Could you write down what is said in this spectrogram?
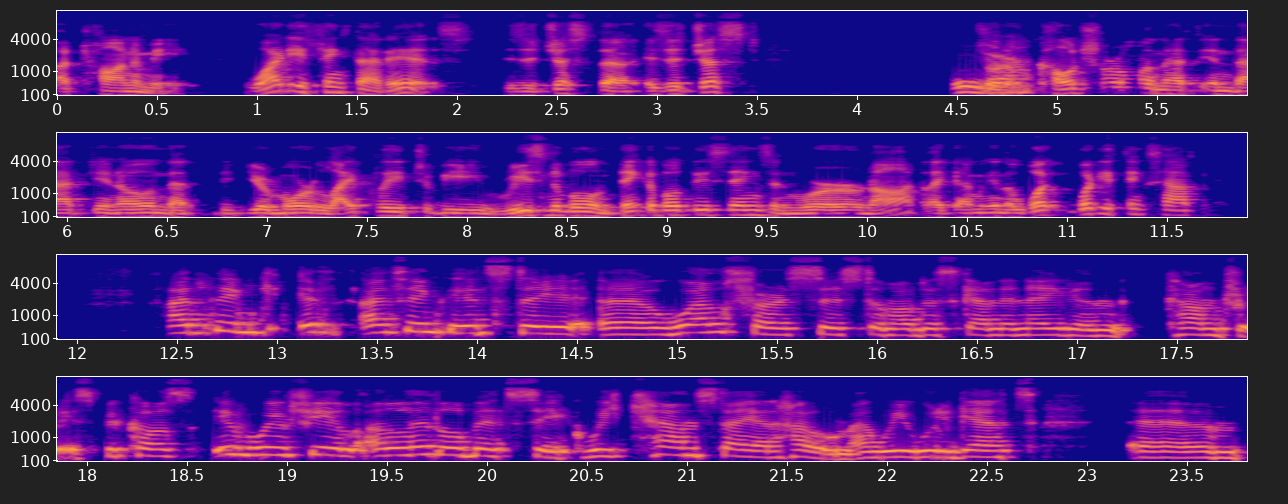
autonomy. Why do you think that is? Is it just the? Is it just sort yeah. of cultural in that in that you know in that you're more likely to be reasonable and think about these things and we're not? Like I mean, what what do you think's happening? I think it, I think it's the uh, welfare system of the Scandinavian countries because if we feel a little bit sick, we can stay at home and we will get um,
